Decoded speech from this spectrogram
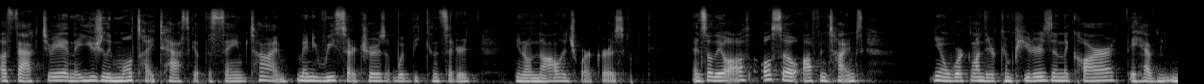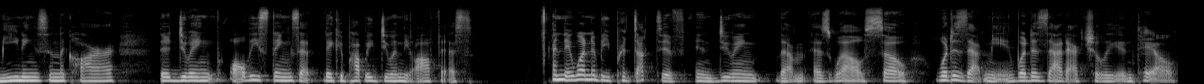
a factory and they usually multitask at the same time. Many researchers would be considered you know, knowledge workers. And so they also oftentimes, you know, work on their computers in the car. They have meetings in the car. They're doing all these things that they could probably do in the office. And they want to be productive in doing them as well. So, what does that mean? What does that actually entail?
